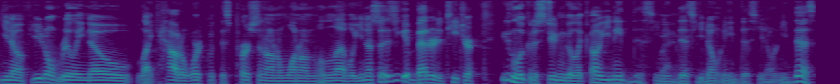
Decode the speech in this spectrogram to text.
you know if you don't really know like how to work with this person on a one-on-one level, you know, so as you get better to teacher, you can look at a student and go like, "Oh, you need this, you need right. this, you don't need this, you don't need this."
